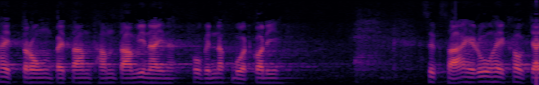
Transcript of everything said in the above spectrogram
ให้ตรงไปตามธรรมตามวินัยนะผู้เป็นนักบวชก็ดี ศึกษาให้รู้ให้เข้าใจ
